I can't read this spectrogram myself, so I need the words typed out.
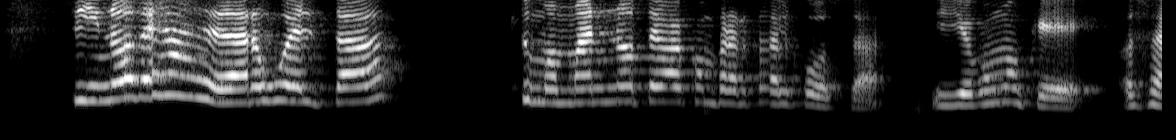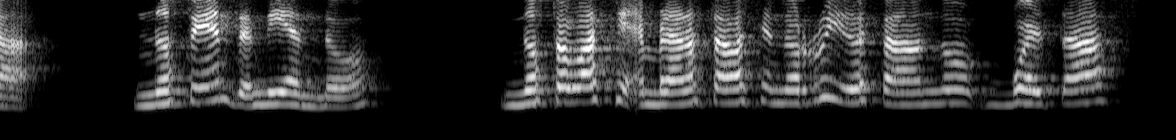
si no dejas de dar vueltas, tu mamá no te va a comprar tal cosa. Y yo como que, o sea, no estoy entendiendo. No estaba, en verdad estaba haciendo ruido, estaba dando vueltas,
